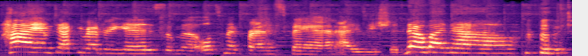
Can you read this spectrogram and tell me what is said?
Hi, I'm Jackie Rodriguez. I'm the Ultimate Friends fan, as you should know by now. and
